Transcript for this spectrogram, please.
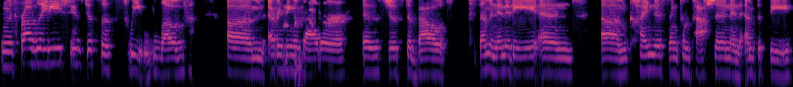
And with Frog Lady, she's just a sweet love. Um, everything about her is just about femininity and um, kindness and compassion and empathy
